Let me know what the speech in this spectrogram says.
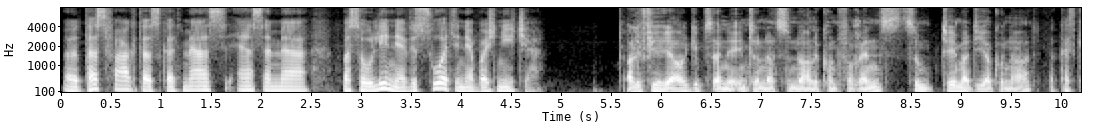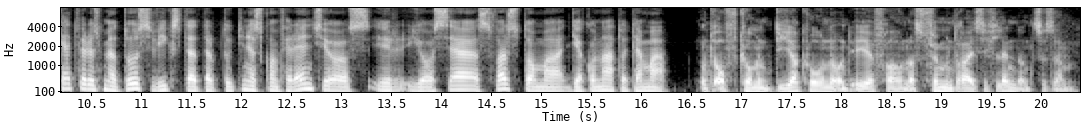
tas faktas, kad mes esame pasaulinė, visuotinė bažnyčia. Alle vier Jahre gibt es eine internationale Konferenz zum Thema Diakonat. Kas ketverius metus vyksta tarptautinės konferencijos ir juose svarstoma diakonato tema. Und oft kommen Diakone und Ehefrauen aus 35 Ländern zusammen.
